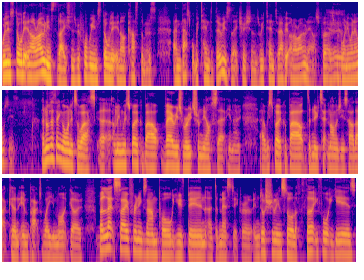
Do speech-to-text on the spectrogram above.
we'll install it in our own installations before we install it in our customers. And that's what we tend to do as electricians. We tend to have it on our own house first Yeah, before yeah. anyone else's. Another thing I wanted to ask, uh, I mean, we spoke about various routes from the offset, you know. Uh, we spoke about the new technologies, how that can impact where you might go. But let's say, for an example, you've been a domestic or industrial installer for 30, 40 years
